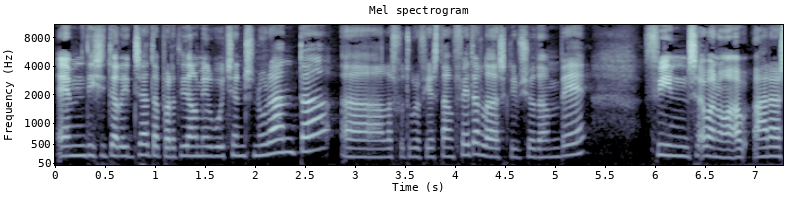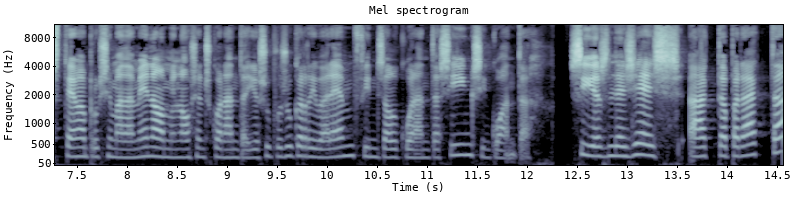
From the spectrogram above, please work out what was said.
hem digitalitzat a partir del 1890, eh, les fotografies estan fetes, la descripció també, fins, eh, bueno, ara estem aproximadament al 1940, jo suposo que arribarem fins al 45-50. Si es llegeix acte per acte,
